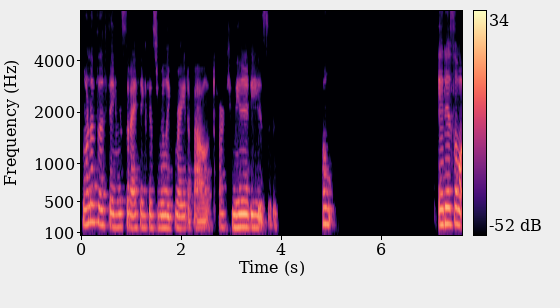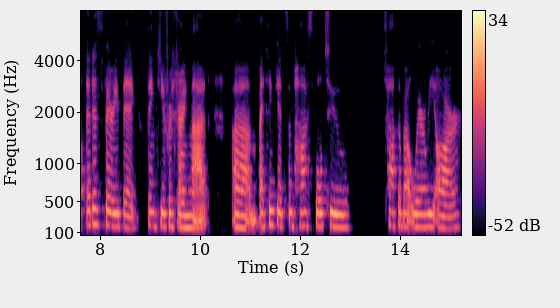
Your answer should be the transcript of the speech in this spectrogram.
One of the things that I think is really great about our community is, oh, it is a it is very big. Thank you for sharing that. Um, I think it's impossible to talk about where we are,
